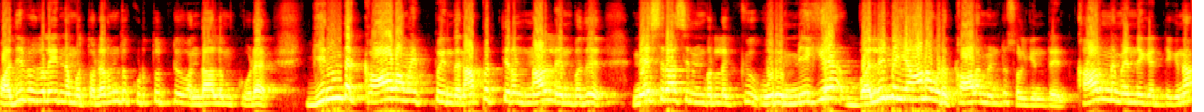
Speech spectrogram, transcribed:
பதிவுகளை நம்ம தொடர்ந்து கொடுத்துட்டு வந்தாலும் கூட இந்த கால அமைப்பு இந்த நாற்பத்தி இரண்டு நாள் என்பது மேசராசி நண்பர்களுக்கு ஒரு மிக வலிமையான ஒரு காலம் என்று சொல்கின்றேன். காரணம் என்ன கேட்டீங்கன்னா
